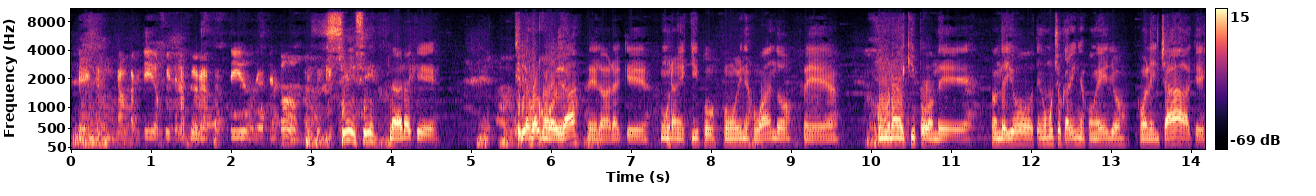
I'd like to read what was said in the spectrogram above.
Te un gran partido, fuiste la flor del partido, diste todo. Sí, sí, la verdad que quería jugar como Guavirá, eh, la verdad que un gran equipo, como vine jugando, un gran equipo donde, donde yo tengo mucho cariño con ellos, con la hinchada, que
